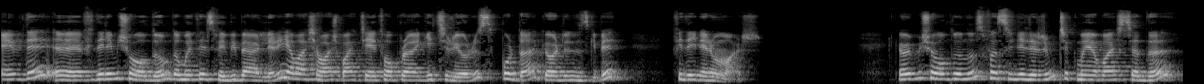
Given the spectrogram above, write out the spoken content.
Evde e, fidelemiş olduğum domates ve biberleri yavaş yavaş bahçeye toprağa geçiriyoruz. Burada gördüğünüz gibi fidelerim var. Görmüş olduğunuz fasulyelerim çıkmaya başladı.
